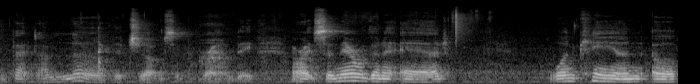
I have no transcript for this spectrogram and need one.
In fact, I love the chunks of ground beef. All right, so now we're going to add one can of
